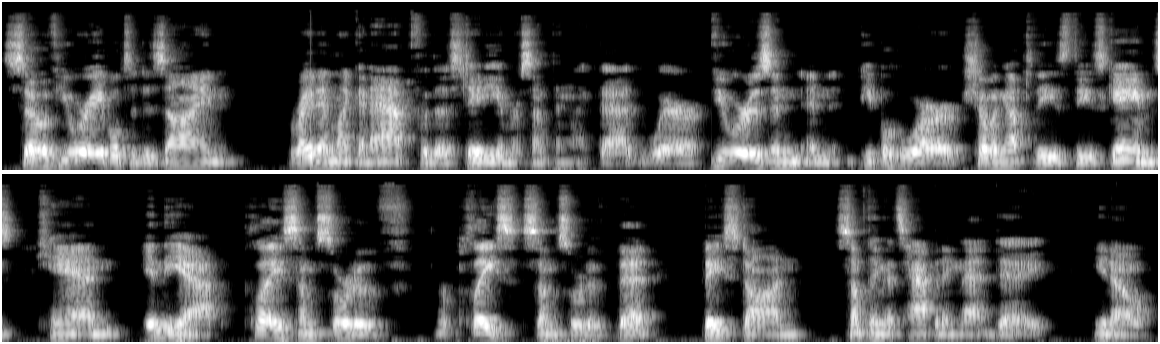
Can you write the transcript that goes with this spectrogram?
So if you were able to design write in like an app for the stadium or something like that, where viewers and, and people who are showing up to these these games can in the app play some sort of or place some sort of bet based on something that's happening that day. You know,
